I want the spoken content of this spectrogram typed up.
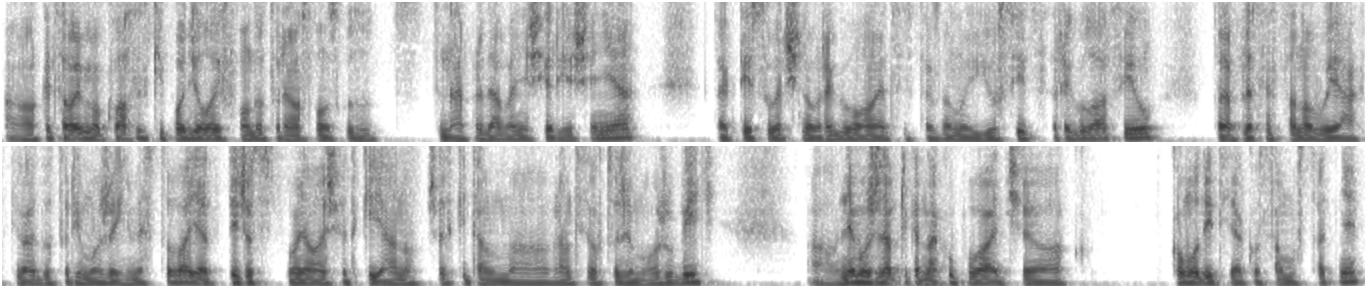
keď sa bavíme o klasických podielových fondoch, ktoré na Slovensku sú tie najpredávanejšie riešenia, tak tie sú väčšinou regulované cez tzv. USIC reguláciu, ktorá presne stanovuje aktíva, do ktorých môže investovať. A tie, čo si spomínali, všetky áno, všetky tam v rámci tohto, že môžu byť. Nemôže napríklad nakupovať komodity ako samostatne,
